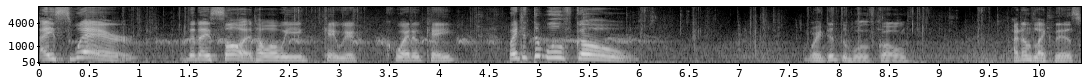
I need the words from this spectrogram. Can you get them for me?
I swear! that I saw it. How are we? Okay, we're quite okay. Where did the wolf go? Where did the wolf go? I don't like this.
